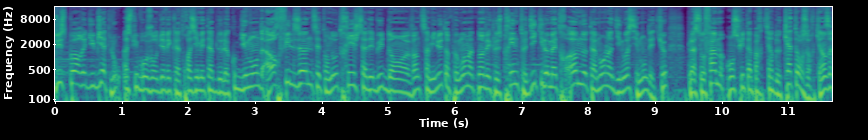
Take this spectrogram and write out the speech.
Du sport et du biathlon à suivre aujourd'hui avec la troisième étape de la Coupe du Monde à Orfilsen. C'est en Autriche. Ça débute dans 25 minutes, un peu moins maintenant avec le sprint 10 km hommes, notamment l'Indinois Simon Détieux. Place aux femmes ensuite à partir de 14h15.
